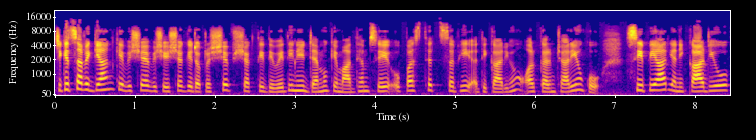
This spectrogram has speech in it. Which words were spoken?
चिकित्सा विज्ञान के विषय विशेषज्ञ डॉ शिव शक्ति द्विवेदी ने डेमो के माध्यम से उपस्थित सभी अधिकारियों और कर्मचारियों को सीपीआर यानी कार्डियो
